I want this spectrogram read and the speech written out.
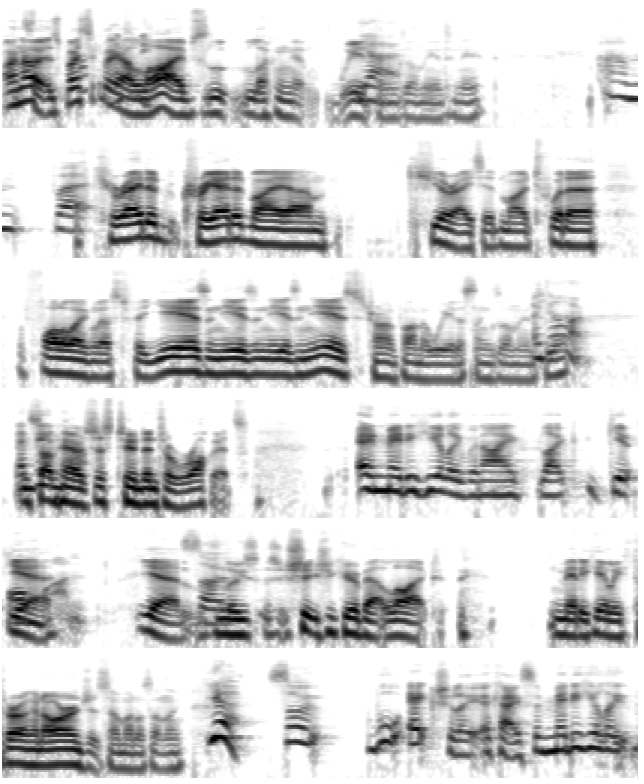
I know. It's basically our lives l- looking at weird Yeah. things on the internet. Um, But Curated created my um curated my Twitter following list for years and years and years and years to try and find the weirdest things on the internet. I know. And, then, somehow it's just turned into rockets. and Matty Healy when I like get Yeah. on one. Yeah, So- lose, shoot Shakira about liked. Matty Healy throwing an orange at someone or something. Yeah. So well, actually, okay. So Matty Healy.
